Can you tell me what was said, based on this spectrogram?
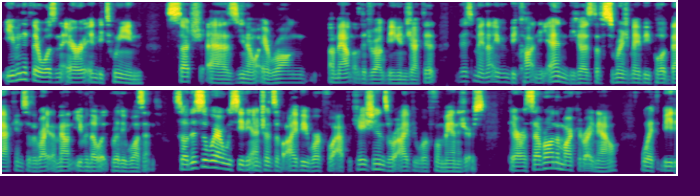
Even if there was an error in between, such as, you know, a wrong amount of the drug being injected. This may not even be caught in the end because the syringe may be pulled back into the right amount even though it really wasn't. So this is where we see the entrance of IV workflow applications or IV workflow managers. There are several on the market right now, with BD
